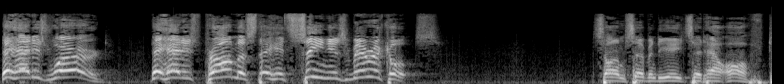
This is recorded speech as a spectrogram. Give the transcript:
They had His Word. They had His promise. They had seen His miracles. Psalm 78 said, How oft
